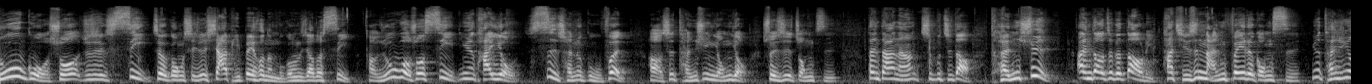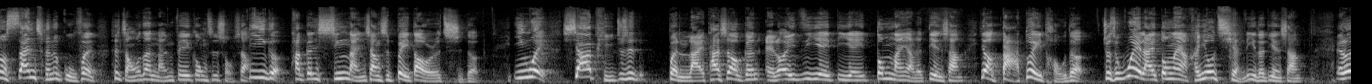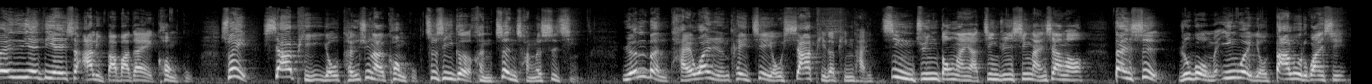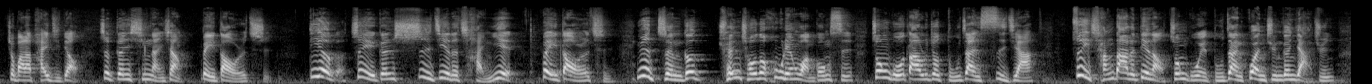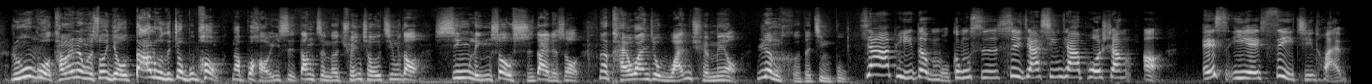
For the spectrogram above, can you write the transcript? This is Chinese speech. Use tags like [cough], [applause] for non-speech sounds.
如果说就是 C 这个公司，就是虾皮背后的母公司叫做 C，好，如果说 C 因为它有四成的股份，好是腾讯拥有，所以是中资。但大家难道知不知道，腾讯按照这个道理，它其实是南非的公司，因为腾讯有三成的股份是掌握在南非公司手上。第一个，它跟新南向是背道而驰的，因为虾皮就是本来它是要跟 LAZADA 东南亚的电商要打对头的，就是未来东南亚很有潜力的电商。LAZADA 是阿里巴巴在控股，所以虾皮由腾讯来控股，这是一个很正常的事情。原本台湾人可以借由虾皮的平台进军东南亚、进军新南向哦，但是如果我们因为有大陆的关系，就把它排挤掉，这跟新南向背道而驰。第二个，这也跟世界的产业背道而驰，因为整个全球的互联网公司，中国大陆就独占四家。最强大的电脑，中国也独占冠军跟亚军。如果台湾认为说有大陆的就不碰，那不好意思，当整个全球进入到新零售时代的时候，那台湾就完全没有任何的进步。虾皮的母公司是一家新加坡商啊，S E A C 集团。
